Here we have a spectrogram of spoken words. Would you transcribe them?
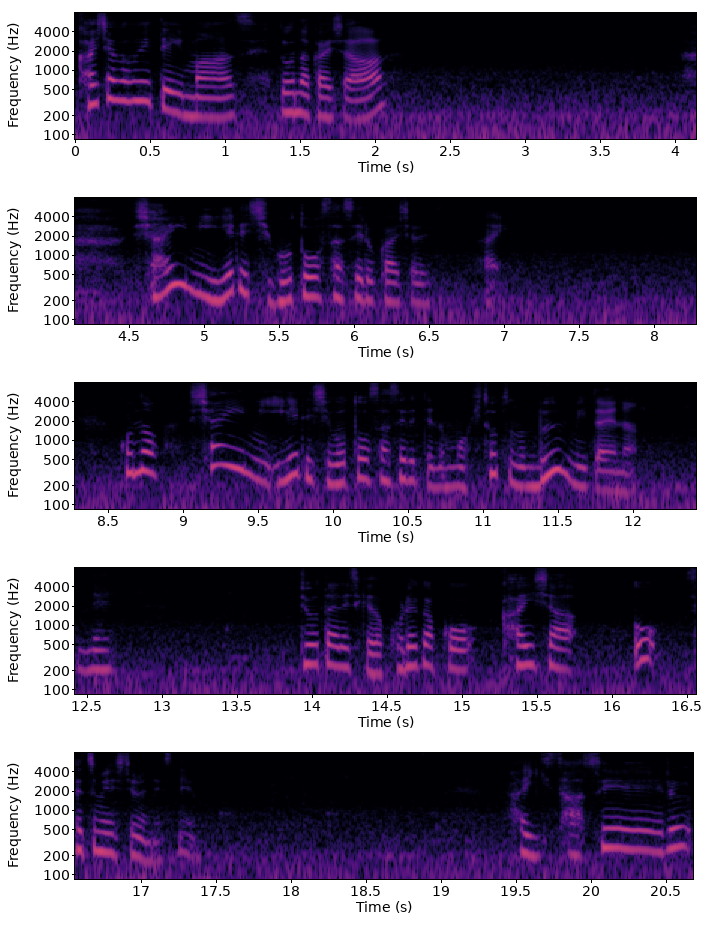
会社が増えています。どんな会社？社員に家で仕事をさせる会社です。はい。この社員に家で仕事をさせるっていうのも一つの文みたいなね状態ですけどこれがこう会社を説明してるんですね。はいさせる。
